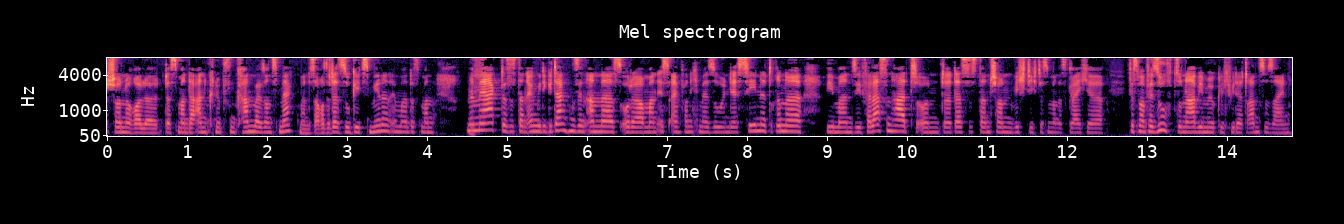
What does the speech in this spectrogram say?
schon eine Rolle, dass man da anknüpfen kann, weil sonst merkt man es auch. Also das, so geht's mir dann immer, dass man ne, merkt, dass es dann irgendwie die Gedanken sind anders oder man ist einfach nicht mehr so in der Szene drinne, wie man sie verlassen hat. Und äh, das ist dann schon wichtig, dass man das Gleiche, dass man versucht, so nah wie möglich wieder dran zu sein.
